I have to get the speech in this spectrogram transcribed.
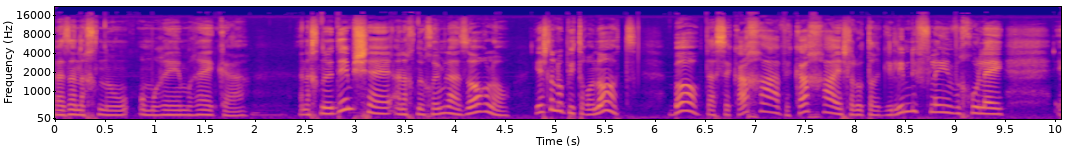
ואז אנחנו אומרים, רגע, אנחנו יודעים שאנחנו יכולים לעזור לו. יש לנו פתרונות. בוא, תעשה ככה וככה, יש לנו תרגילים נפלאים וכולי. אמ,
